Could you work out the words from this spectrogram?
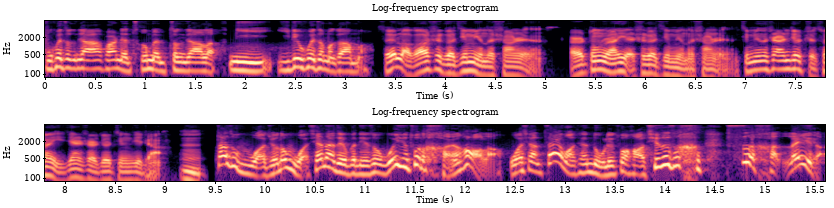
不会增加，反而你的成本增加了，你一定会这么干吗？所以老高是个精明的商人，而东软也是个精明的商人。精明的商人就只算一件事儿，就是经济账。嗯但是我觉得我现在这个问题是，我已经做得很好了，我想再往前努力做好，其实是很是很累的，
